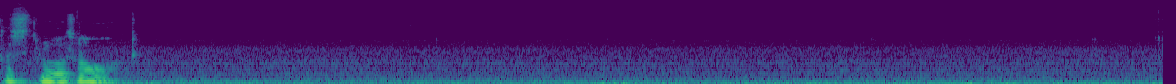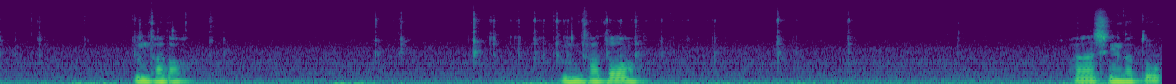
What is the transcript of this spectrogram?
다시 들어와서 문 닫아. 문 닫아. 화장실인가 또?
